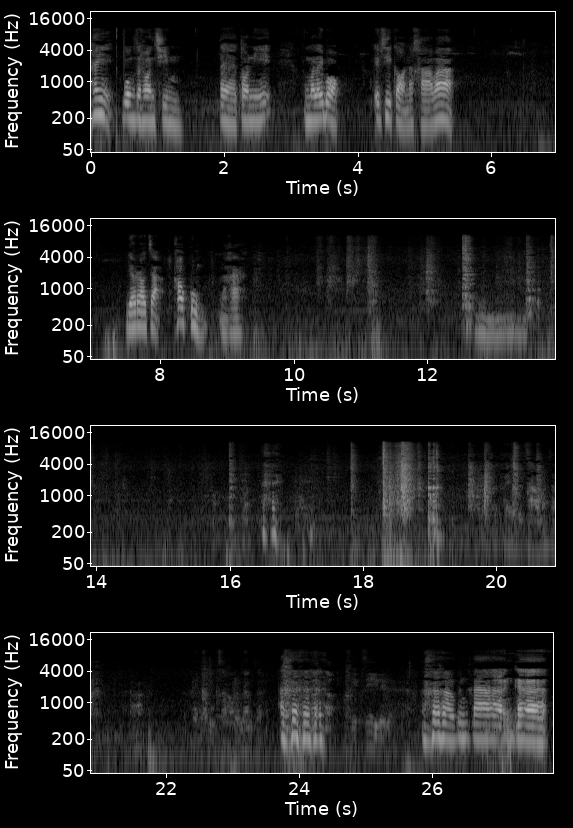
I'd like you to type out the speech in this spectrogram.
ให้วงสะทอนชิม แต่ตอนนี้ผมมาไล่บอก FC ก่อนนะคะว่า เดี๋ยวเราจะเข้ากลุ่มนะคะ ใครลูกสาวมาสั่งใคร ลูกสาวมานั่งสั่งเซ็กซี่เลยแหละขอบคุณค่ะขอบคุณค่ะ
